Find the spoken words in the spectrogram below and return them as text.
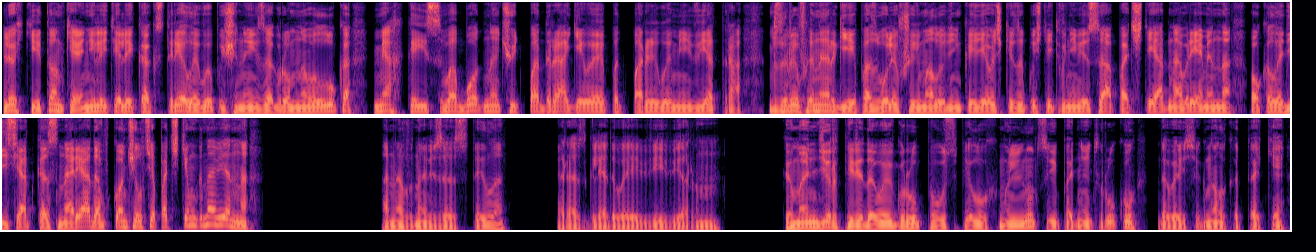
Легкие и тонкие, они летели, как стрелы, выпущенные из огромного лука, мягко и свободно, чуть подрагивая под порывами ветра. Взрыв энергии, позволивший молоденькой девочке запустить в небеса почти одновременно около десятка снарядов, кончился почти мгновенно. Она вновь застыла, разглядывая виверн. Командир передовой группы успел ухмыльнуться и поднять руку, давая сигнал к атаке.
